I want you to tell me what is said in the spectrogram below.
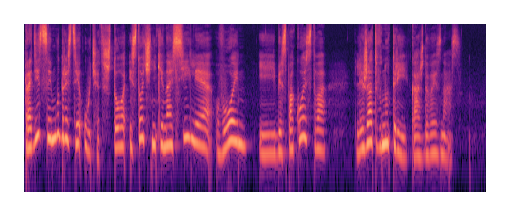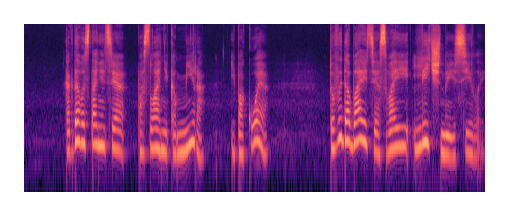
Традиции мудрости учат, что источники насилия, войн и беспокойства лежат внутри каждого из нас. Когда вы станете посланником мира и покоя, то вы добавите свои личные силы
